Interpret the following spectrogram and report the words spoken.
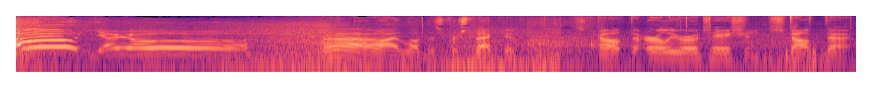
Oh! Oh, I love this perspective. Stop the early rotation. Stop that.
